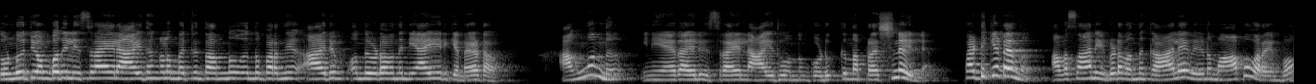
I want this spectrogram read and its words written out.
തൊണ്ണൂറ്റി ഒമ്പതിൽ ഇസ്രായേൽ ആയുധങ്ങളും മറ്റും തന്നു എന്ന് പറഞ്ഞ് ആരും ഒന്നും ഇവിടെ വന്ന് ന്യായീകരിക്കണ്ട കേട്ടോ? അങ്ങൊന്ന് ഇനി ഏതായാലും ഇസ്രായേലിന് ആയുധമൊന്നും കൊടുക്കുന്ന പ്രശ്നമില്ല. പഠിക്കട്ടെ എന്ന് അവസാനം ഇവിടെ വന്ന് കാലേ വീണ് മാപ്പ് പറയുമ്പോൾ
